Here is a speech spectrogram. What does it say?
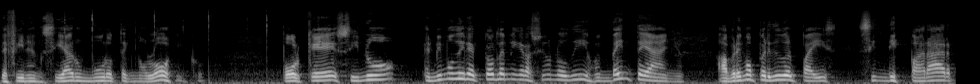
de financiar un muro tecnológico. Porque si no, el mismo director de migración lo dijo, en 20 años habremos perdido el país sin disparar,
